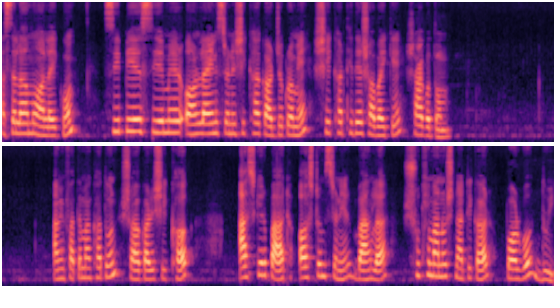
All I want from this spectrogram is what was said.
আসসালামু আলাইকুম। সিপিএসসিএম এর অনলাইন শ্রেণি শিক্ষা কার্যক্রমে শিক্ষার্থীদের সবাইকে স্বাগতম। আমি ফাতেমা খাতুন, সহকারী শিক্ষক। আজকের পাঠ অষ্টম শ্রেণির বাংলা সুখী মানুষ নাটিকার পর্ব দুই।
